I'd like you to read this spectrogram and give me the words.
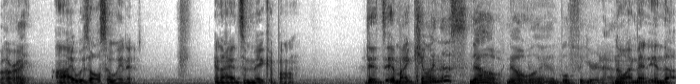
All right. I was also in it, and I had some makeup on. Did, am I killing this? No, no, we'll, we'll figure it out. No, I meant in the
